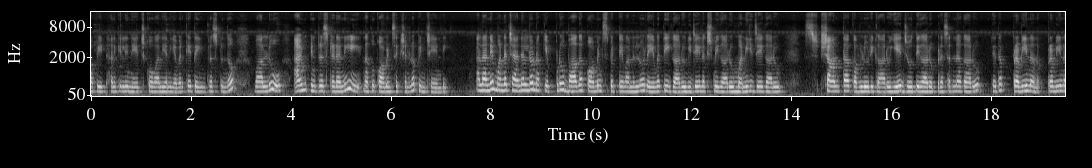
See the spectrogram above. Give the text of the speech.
ఆ పీఠానికి వెళ్ళి నేర్చుకోవాలి అని ఎవరికైతే ఇంట్రెస్ట్ ఉందో వాళ్ళు ఐఎమ్ ఇంట్రెస్టెడ్ అని నాకు కామెంట్ సెక్షన్లో పిన్ చేయండి. అలానే మన ఛానల్లో నాకు ఎప్పుడూ బాగా కామెంట్స్ పెట్టే వాళ్ళలో రేవతి గారు విజయలక్ష్మి గారు మనీజే గారు శాంత కవులూరి గారు ఏ జ్యోతి గారు ప్రసన్న గారు లేదా ప్రవీణ ప్రవీణ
